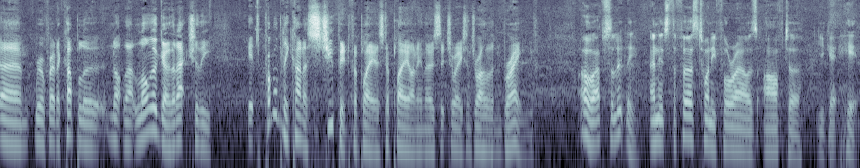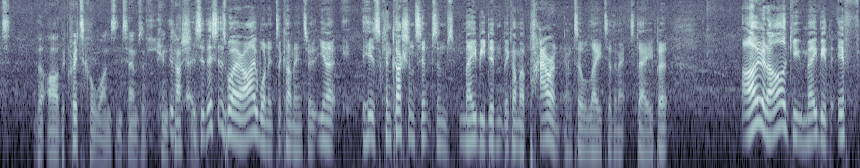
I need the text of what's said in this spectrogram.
um, Real Fred, a couple of not that long ago, that actually it's probably kind of stupid for players to play on in those situations rather than brave. Oh, absolutely. And it's the first 24 hours after you get hit that are the critical ones in terms of concussion. So this is where I wanted to come into it. You know, his concussion symptoms maybe didn't become apparent until later the next day, but I would argue maybe if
